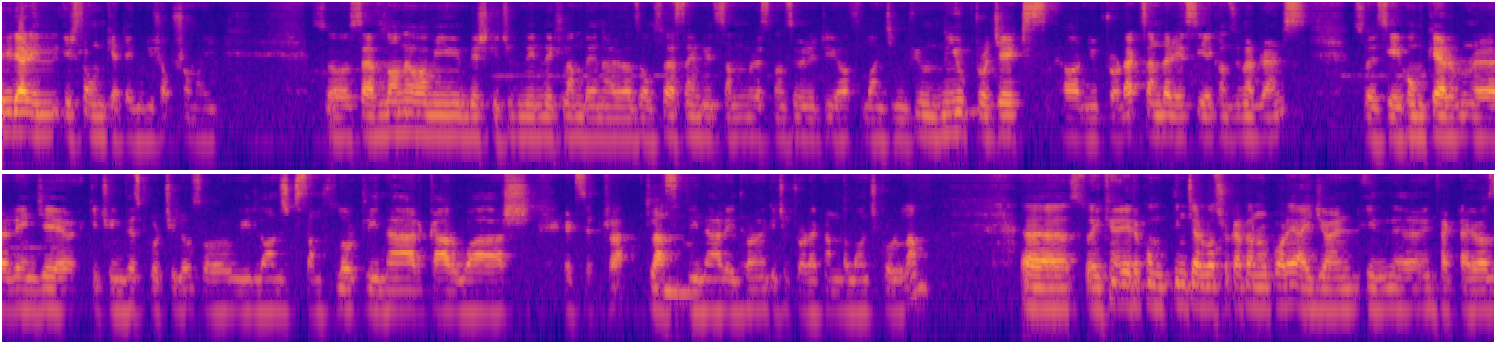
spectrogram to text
leader in its own category সবসময় So Savlonও আমি বেশ কিছুদিন দেখলাম then I was also assigned with some responsibility of launching few new projects or new products under ACA consumer brands. So ACA home care range কিছু ইনভেস্ট করছিল so we launched some floor cleaner, car wash, etc. class cleaner এই ধরনের কিছু প্রোডাক্ট আমরা লঞ্চ করলাম সো এখানে এরকম তিন চার বছর কাটানোর পরে I joined in in fact I was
